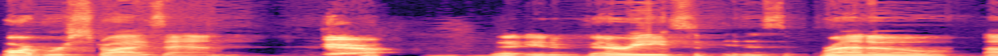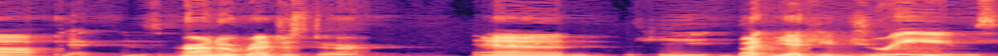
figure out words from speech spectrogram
Barbra Streisand. Yeah. In a very in a soprano uh, pit, in a soprano register, and he, but yet he dreams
